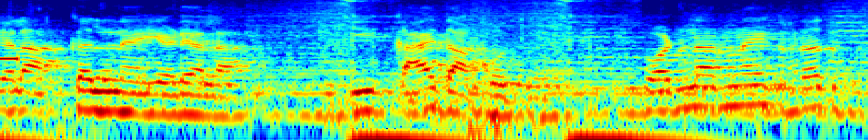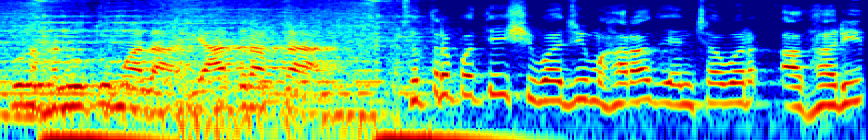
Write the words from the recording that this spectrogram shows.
त्याला अक्कल नाही येड्याला. की काय दाखवतोय? सोडणार नाही घरात कुठून हाणू तुम्हाला याद राखा. छत्रपती शिवाजी महाराज यांच्यावर आधारित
